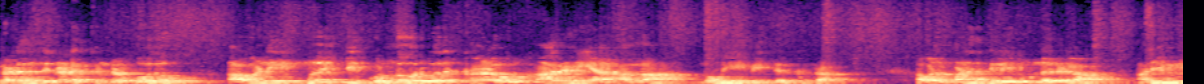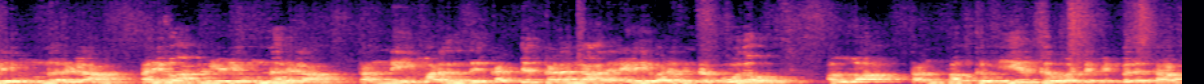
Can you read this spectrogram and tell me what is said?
கடந்து நடக்கின்ற போது அவனை மீட்டி கொண்டு வருவதற்கான ஒரு காரணியாக அல்லாஹ் நோயை வைத்திருக்கின்றான். அவன் பணத்திலே முன்னேறலாம் அறிவிலே முன்னேறலாம் அறிவாற்றலிலே முன்னேறலாம் தன்னை மறந்து கட்டுக்கடங்காத நிலை வருகின்ற போது அல்லாஹ் தன் பக்கம் ஈர்க்க வேண்டும் என்பதற்காக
